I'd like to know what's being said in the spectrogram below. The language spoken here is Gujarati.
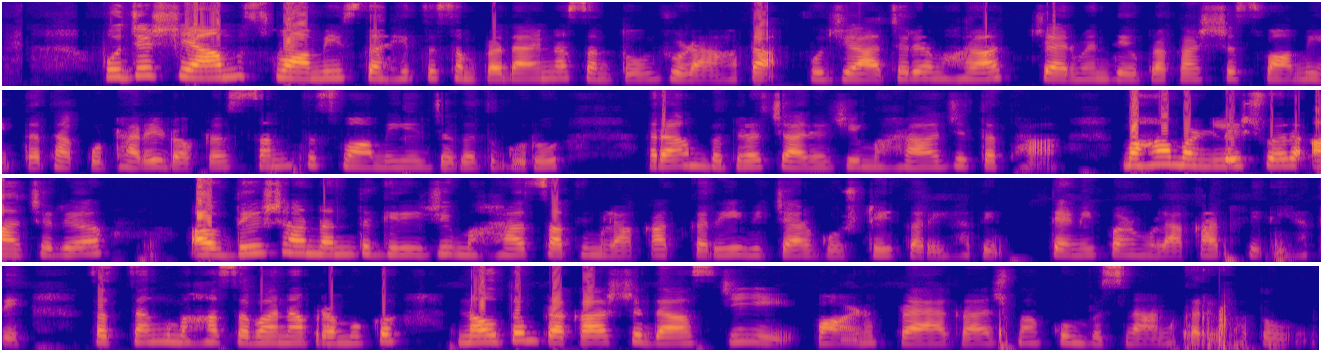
પૂજ્ય શ્યામ સ્વામી સહિત સંપ્રદાયના સંતો જોડાયા હતા. પૂજ્ય આચાર્ય મહારાજ, ચેરમેન દેવપ્રકાશ સ્વામી તથા કોઠારી ડોક્ટર સંત સ્વામીએ જગતગુરુ રામભદ્રાચાર્યજી મહારાજ તથા મહામંડલેશ્વર આચાર્ય અવધેશાનંદ ગિરિજી મહારાજ સાથે મુલાકાત કરી, વિચાર ગોષ્ઠી કરી હતી. તેની પણ મુલાકાત લીધી હતી. સત્સંગ મહાસભાના પ્રમુખ નૌતમ પ્રકાશ દાસજીએ પણ પ્રયાગરાજમાં કુંભ સ્નાન કર્યું હતું.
